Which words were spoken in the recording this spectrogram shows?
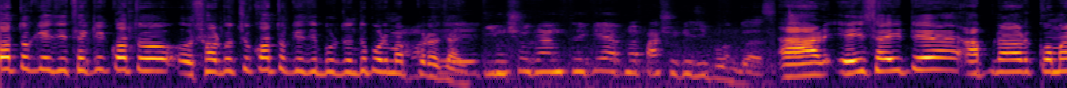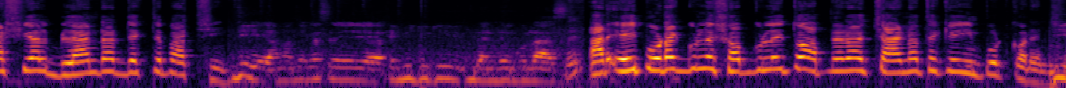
কত কেজি থেকে কত সর্বোচ্চ কত কেজি পর্যন্ত পরিমাপ করা যায়? তিনশো গ্রাম থেকে আপনার পাঁচশো কেজি পর্যন্ত আছে। আর এই সাইডে আপনার কমার্শিয়াল ব্ল্যান্ডার দেখতে পাচ্ছি। জি আমাদের কাছে হেভি ডিউটি আছে। আর এই প্রোডাক্টগুলো সবগুলোই তো আপনারা চায়না থেকে ইম্পোর্ট করেন। জি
